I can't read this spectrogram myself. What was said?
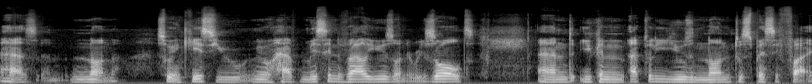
as none. So in case you, you know, have missing values on the result and you can actually use none to specify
